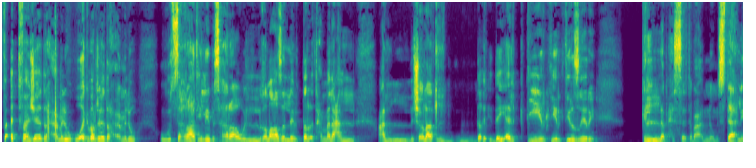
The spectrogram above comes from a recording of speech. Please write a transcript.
فأتفه جهد رح أعمله وأكبر جهد رح أعمله. والسهرات اللي بسهرها والغلاظة اللي بضطر اتحملها على على الشغلات الدقيقة الكتير كتير كتير صغيرة كلها بحسها تبع إنه مستاهلة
